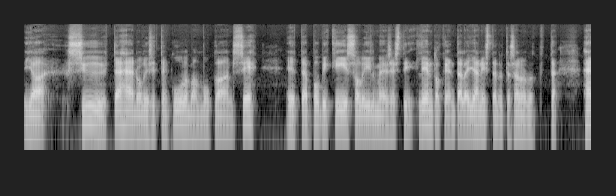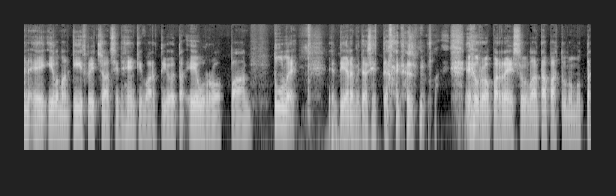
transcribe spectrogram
Ja syy tähän oli sitten kuuleman mukaan se, että Bobby Keys oli ilmeisesti lentokentällä jänistänyt ja sanonut, että hän ei ilman Keith Richardsin henkivartioita Eurooppaan tule. En tiedä, mitä sitten Euroopan reissuilla on tapahtunut, mutta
